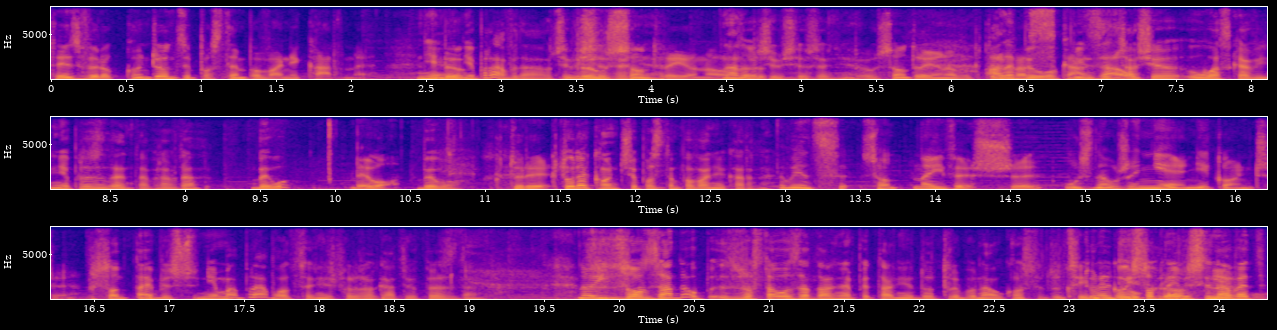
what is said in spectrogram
to jest wyrok kończący postępowanie karne. Nie, Był- nieprawda. Oczywiście, był że sąd nie. rejonowy. No, oczywiście, że nie. Był sąd rejonowy, który Ale było w międzyczasie ułaskawienie prezydenta, prawda? Było? Było. Było. Który, Które kończy postępowanie karne. no więc Sąd Najwyższy uznał, że nie, nie kończy. Sąd Najwyższy nie ma prawa oceniać prerogatyw prezydenta. No i Zo- zadał, zostało zadane pytanie do Trybunału Konstytucyjnego i Sąd Najwyższy nawet...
